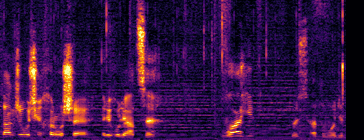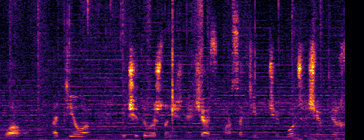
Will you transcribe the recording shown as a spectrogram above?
Также очень хорошая регуляция влаги, то есть отводит влагу от тела, учитывая, что нижняя часть у нас активнее больше, чем верх.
